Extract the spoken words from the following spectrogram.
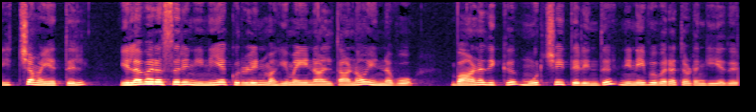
இச்சமயத்தில் இளவரசரின் இனிய குரலின் மகிமையினால்தானோ என்னவோ வானதிக்கு மூர்ச்சை தெளிந்து நினைவு வர தொடங்கியது.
